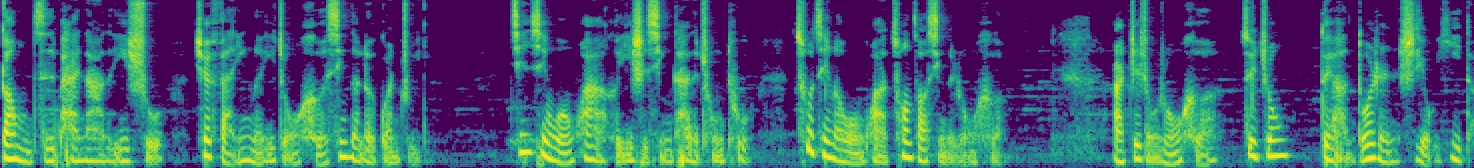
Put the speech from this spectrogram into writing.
高姆兹派纳的艺术却反映了一种核心的乐观主义，坚信文化和意识形态的冲突促进了文化创造性的融合，而这种融合最终。对很多人是有益的。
